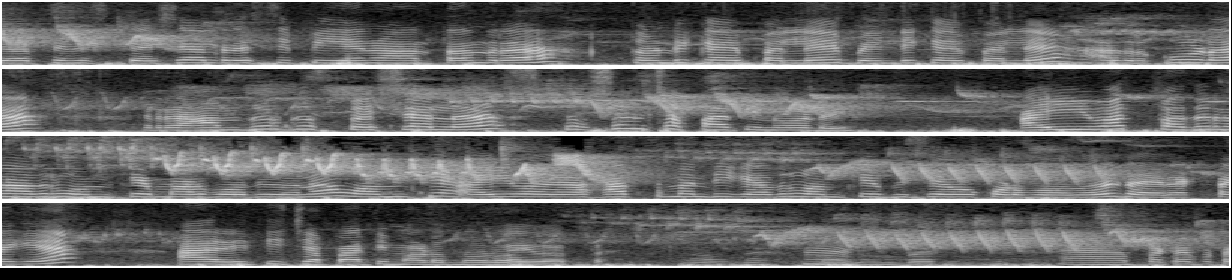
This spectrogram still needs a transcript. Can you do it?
ಇವತ್ತಿನ ಸ್ಪೆಷಲ್ ರೆಸಿಪಿ ಏನು ಅಂತಂದ್ರೆ ತೊಂಡಿಕಾಯಿ ಪಲ್ಯ ಬೆಂಡೆಕಾಯಿ ಪಲ್ಯ ಅದ್ರ ಕೂಡ ರಾಮದುರ್ಗ ಸ್ಪೆಷಲ್ ಸ್ಪೆಷಲ್ ಚಪಾತಿ ನೋಡ್ರಿ. ಐವತ್ತು ಪದರನಾದ್ರೂ ಒಮ್ಕೆ ಮಾಡ್ಬೋದು ಇವನ್ನ ಒಮ್ಕೆ ಐವ ಹತ್ತು ಮಂದಿಗೆ ಆದರೂ ಒಮ್ಕೆ ಬಿಸಿ ಕೊಡ್ಬೋದು. ಡೈರೆಕ್ಟಾಗಿ ಆ ರೀತಿ ಚಪಾತಿ ಮಾಡೋದು ನೋಡುವ ಇವತ್ತು. ಪಟ ಪಟ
